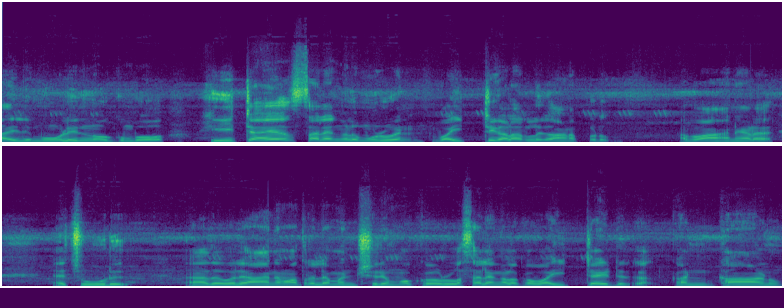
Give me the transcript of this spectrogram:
അതിൽ മുകളിൽ നോക്കുമ്പോൾ ഹീറ്റായ സ്ഥലങ്ങൾ മുഴുവൻ വൈറ്റ് കളറിൽ കാണപ്പെടും. അപ്പോൾ ആനയുടെ ചൂട് അതുപോലെ ആന മാത്രമല്ല മനുഷ്യരും ഒക്കെ ഉള്ള സ്ഥലങ്ങളൊക്കെ വൈറ്റായിട്ട് കാണും.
